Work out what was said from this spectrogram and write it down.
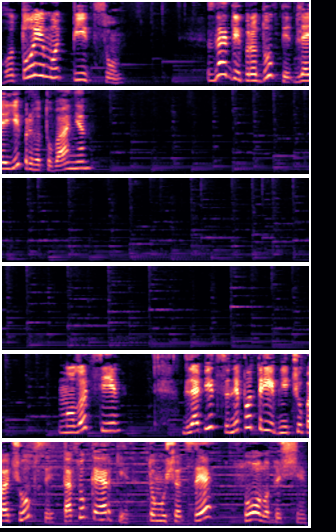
Готуємо піцу. Знайди продукти для її приготування. Молодці. Для піци не потрібні чупа-чупси та цукерки, тому що це солодощі.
